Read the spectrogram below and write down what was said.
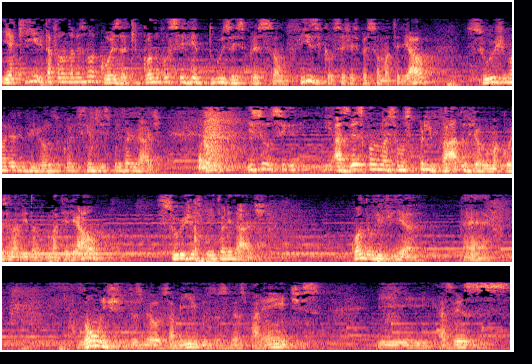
E aqui ele está falando a mesma coisa, que quando você reduz a expressão física, ou seja, a expressão material, surge um maravilhoso coeficiente de espiritualidade. Isso, às vezes, quando nós somos privados de alguma coisa na vida material, surge a espiritualidade. Quando eu vivia é, longe dos meus amigos, dos meus parentes, e às vezes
